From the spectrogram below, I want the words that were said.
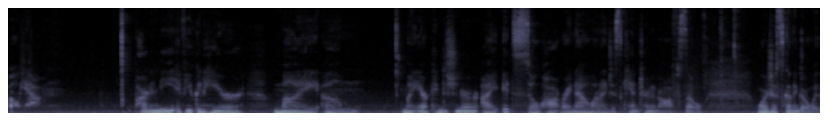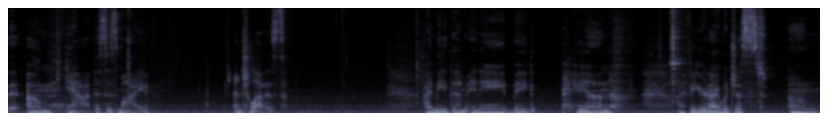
Oh yeah. Pardon me if you can hear my um, my air conditioner. I it's so hot right now and I just can't turn it off. So we're just gonna go with it. Um, yeah, this is my enchiladas. I made them in a big pan. I figured I would just, um,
